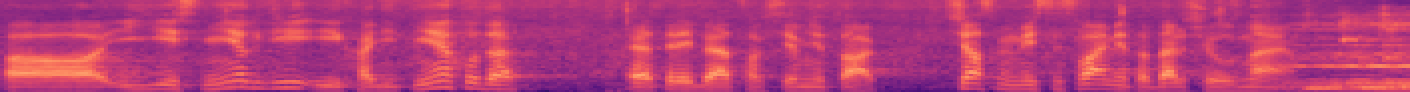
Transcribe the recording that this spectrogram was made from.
а, и есть негде, и ходить некуда. Это, ребят, совсем не так. Сейчас мы вместе с вами это дальше узнаем.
